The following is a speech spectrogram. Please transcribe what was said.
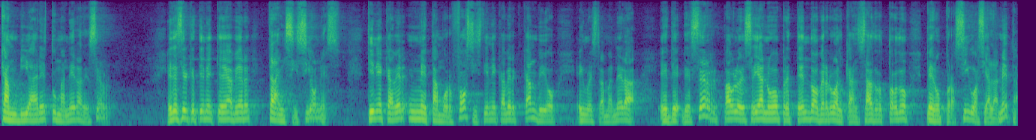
cambiaré tu manera de ser. Es decir, que tiene que haber transiciones, tiene que haber metamorfosis, tiene que haber cambio en nuestra manera eh, de, ser. Pablo decía, no pretendo haberlo alcanzado todo, pero prosigo hacia la meta.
